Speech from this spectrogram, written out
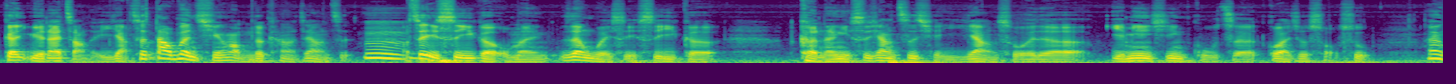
跟原来长得一样，这大部分情况我们都看到这样子，嗯，这也是一个我们认为是也是一个。可能也是像之前一样，所谓的颜面性骨折过来做手术。那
